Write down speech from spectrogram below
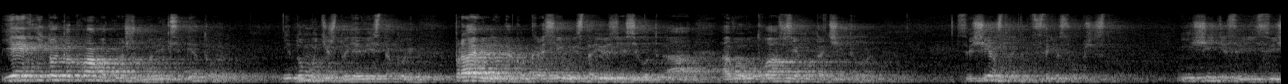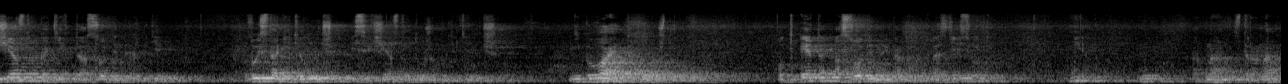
Я их не только к вам отношу, но и к себе тоже. Не думайте, что я весь такой правильный, такой красивый стою здесь, и вот, а, а вы вот вас всех вот отчитываю. Священство – это срез общества. Не ищите среди священства каких-то особенных людей. Вы станете лучше, и священство тоже будет лучше. Не бывает такого, что вот это особенный какой-то, а здесь вот нет. Ну, одна страна,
